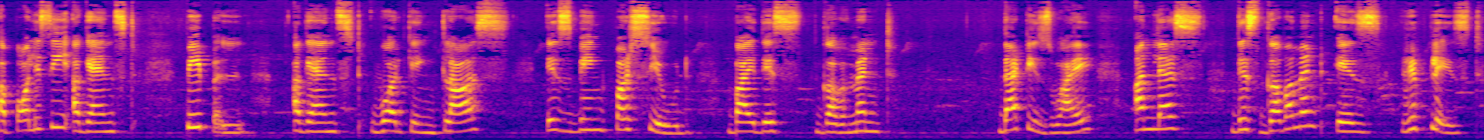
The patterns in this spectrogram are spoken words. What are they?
A policy against people, against working class is being pursued by this government. That is why unless this government is replaced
